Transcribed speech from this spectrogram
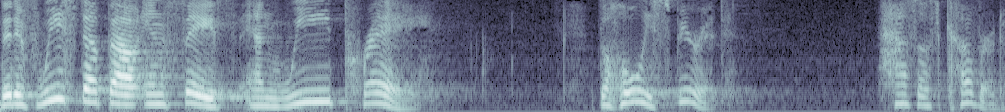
That if we step out in faith and we pray, the Holy Spirit has us covered.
